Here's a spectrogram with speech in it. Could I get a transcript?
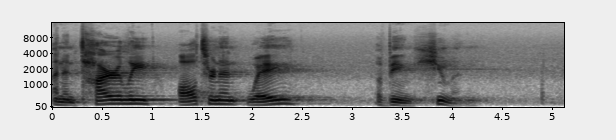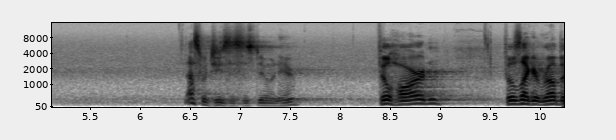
an entirely alternate way of being human. That's what Jesus is doing here. Feel hard? Feels like it rub,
